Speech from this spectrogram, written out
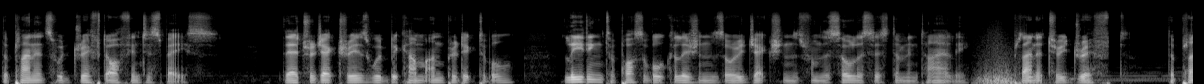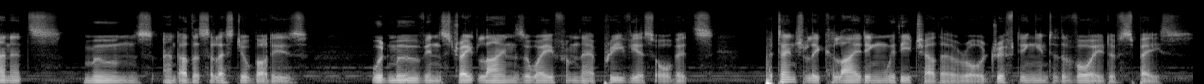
the planets would drift off into space. Their trajectories would become unpredictable, leading to possible collisions or ejections from the solar system entirely. Planetary drift the planets, moons, and other celestial bodies would move in straight lines away from their previous orbits, potentially colliding with each other or drifting into the void of space.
